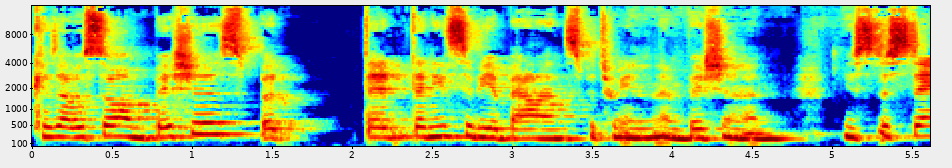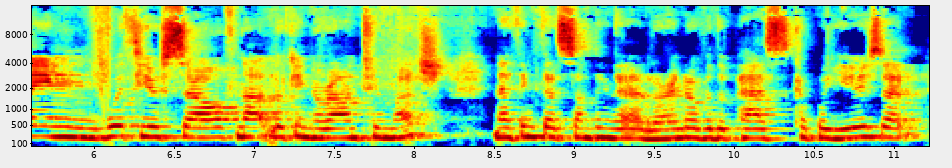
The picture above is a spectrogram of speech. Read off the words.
because I was so ambitious, but there, there needs to be a balance between ambition and just staying with yourself, not looking around too much. And I think that's something that I learned over the past couple of years that,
